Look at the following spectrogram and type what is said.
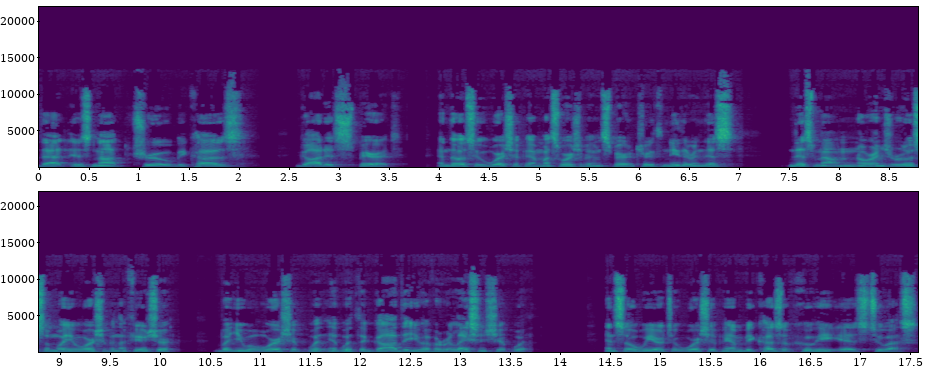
That is not true because God is spirit, and those who worship him must worship him in spirit and truth. Neither in this, this mountain nor in Jerusalem will you worship in the future, but you will worship with, with the God that you have a relationship with. And so we are to worship him because of who he is to us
